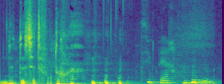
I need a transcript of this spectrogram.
de, de cette photo. Super.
